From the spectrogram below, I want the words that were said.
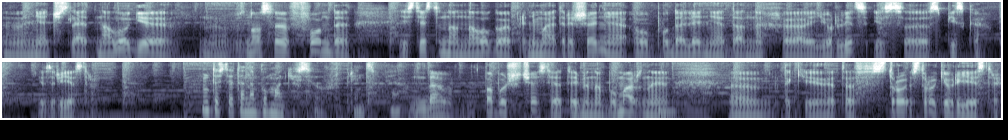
не отчисляет налоги, э, взносы в фонды. Естественно, налоговая принимает решение об удалении данных э, юрлиц из списка, из реестра. Ну, то есть это на бумаге все, в принципе. Да, по большей части это именно бумажные э, такие, это стро, строки в реестре.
